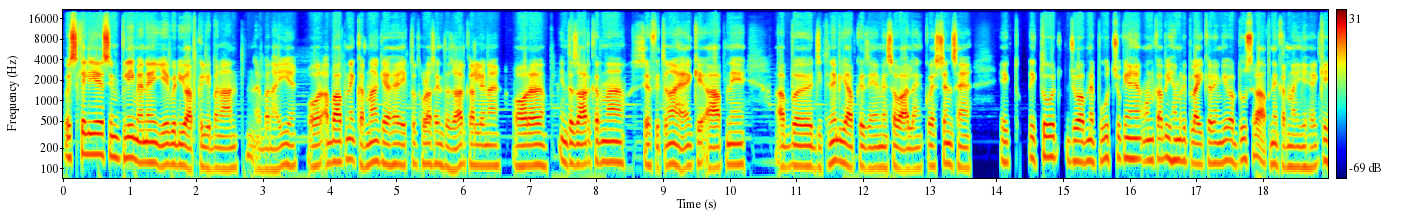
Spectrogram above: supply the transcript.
तो इसके लिए सिंपली मैंने ये वीडियो आपके लिए बना बनाई है। और अब आपने करना क्या है, एक तो थोड़ा सा इंतज़ार कर लेना है। और इंतज़ार करना सिर्फ़ इतना है कि आपने अब जितने भी आपके जहन में सवाल हैं क्वेश्चंस हैं, एक तो एक तो जो आपने पूछ चुके हैं, उनका भी हम रिप्लाई करेंगे। और दूसरा आपने करना ये है कि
